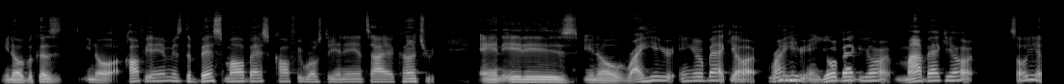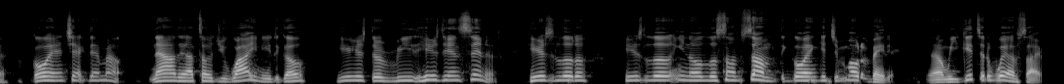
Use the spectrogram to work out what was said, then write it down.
you know because you know Coffee AM is the best small batch coffee roaster in the entire country and it is you know right here in your backyard right mm-hmm. here in your backyard my backyard so yeah go ahead and check them out. Now that i told you why you need to go here's the re- here's the incentive. Here's a little here's a little you know a little something something to go ahead and get you motivated. Now when you get to the website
